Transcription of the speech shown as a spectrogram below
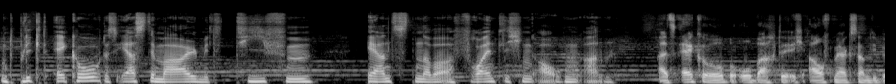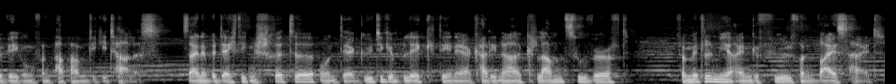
und blickt Echo das erste Mal mit tiefen, ernsten, aber freundlichen Augen an. Als Echo beobachte ich aufmerksam die Bewegung von Papam Digitalis. Seine bedächtigen Schritte und der gütige Blick, den er Kardinal Klamm zuwirft, vermitteln mir ein Gefühl von Weisheit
